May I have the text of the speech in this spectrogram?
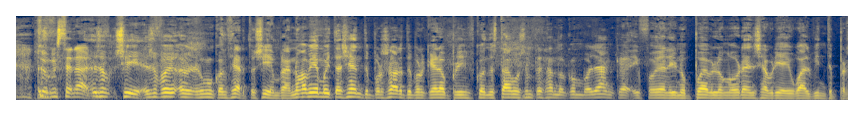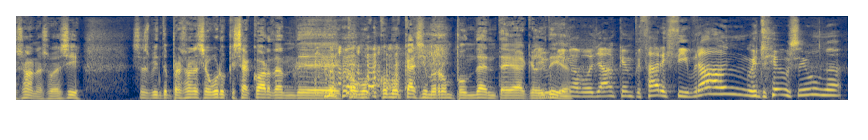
Un escenario. Eso, sí, eso foi en un concerto, sí, en plan, non había moita xente por sorte porque era o cando estábamos empezando con Boyanca e foi ali no pueblo en Ourense habría igual 20 personas ou así esas 20 personas seguro que se acordan de como, como casi me rompo un dente aquel eu día. Eu vin a que empezar e Cibran meteuse unha.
